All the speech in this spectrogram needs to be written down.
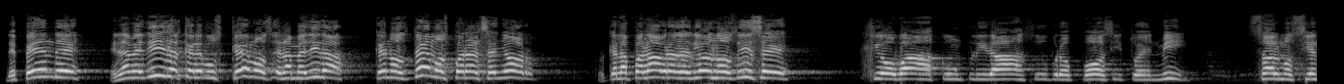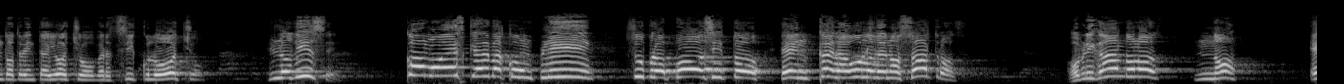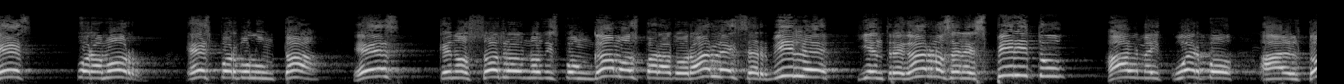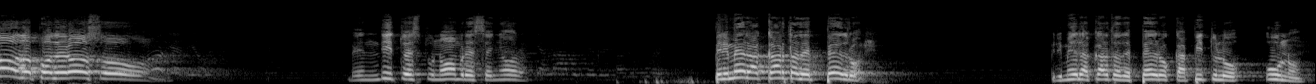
depende en la medida que le busquemos, en la medida que nos demos para el Señor. Porque la palabra de Dios nos dice, Jehová cumplirá su propósito en mí. Salmo 138, versículo 8. Y lo dice. ¿Cómo es que Él va a cumplir su propósito en cada uno de nosotros? ¿Obligándonos? No. Es por amor, es por voluntad, es que nosotros nos dispongamos para adorarle y servirle y entregarnos en espíritu, alma y cuerpo al Todopoderoso. Bendito es tu nombre, Señor. Primera carta de Pedro. Primera carta de Pedro, capítulo 1,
